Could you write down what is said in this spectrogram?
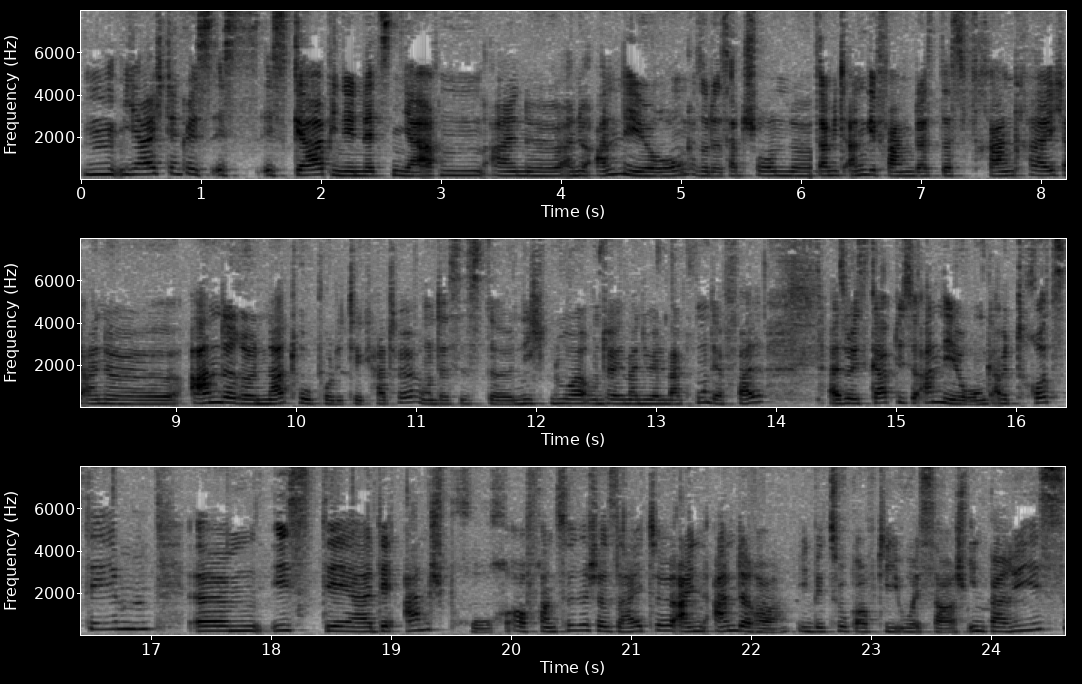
Mm, ja, ich denke, es, es, es gab in den letzten Jahren eine, eine Annäherung. Also das hat schon äh, damit angefangen, dass, dass Frankreich eine andere NATO-Politik hatte und das ist äh, nicht nur unter Emmanuel Macron der Fall. Also es gab diese Annäherung, aber trotzdem ähm, ist der, der Anspruch auf französischer Seite ein anderer in Bezug auf die USA. In Paris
